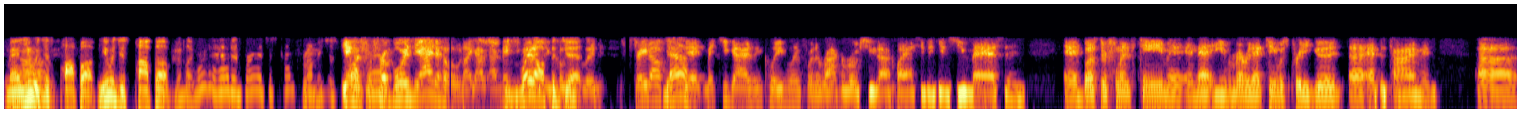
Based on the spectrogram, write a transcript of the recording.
Man, you um, would just pop up. You would just pop up. I'm like, where the hell did Brad just come from? He just yeah, from, from Boise, Idaho. Like I, I met you right guys off in the Cleveland, jet. straight off yeah. the jet. Met you guys in Cleveland for the Rock and Roll Shootout Classic against UMass and and Bruiser Flint's team, and, and that you remember that team was pretty good uh, at the time, and uh,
